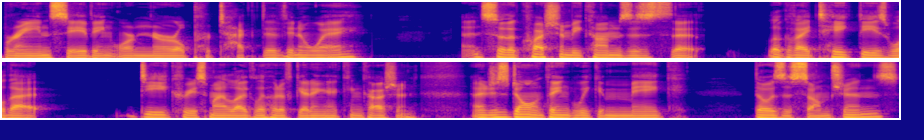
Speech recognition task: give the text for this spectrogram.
brain saving or neural protective in a way. And so the question becomes is that, look, if I take these, will that decrease my likelihood of getting a concussion? And I just don't think we can make those assumptions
